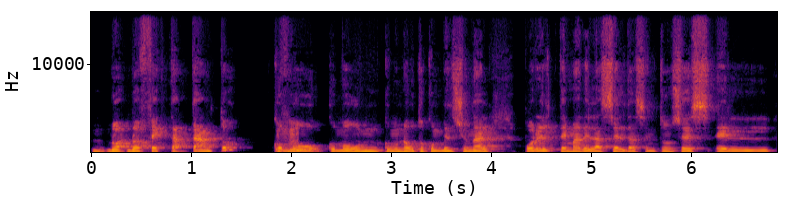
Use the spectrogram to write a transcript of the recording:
no, afecta tanto como, como, un, como un auto convencional por el tema de las celdas. Entonces, el,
